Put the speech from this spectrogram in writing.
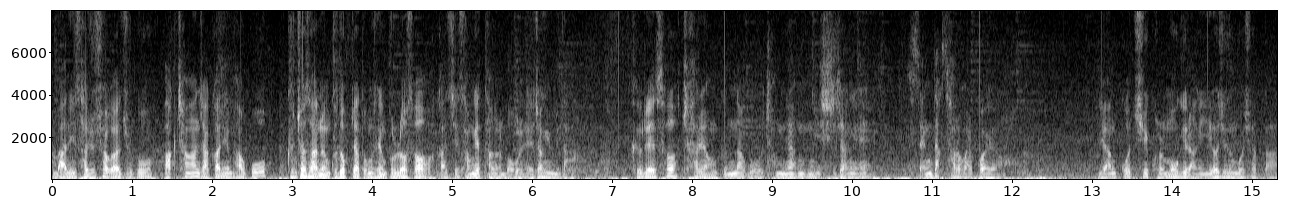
많이 사주셔가지고 박창한 작가님하고 근처 사는 구독자 동생 불러서 같이 삼계탕을 먹을 예정입니다. 그래서 촬영 끝나고 청량리 시장에 생닭 사러 갈 거예요. 양꼬치 골목이랑 이어지는 곳이었다.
